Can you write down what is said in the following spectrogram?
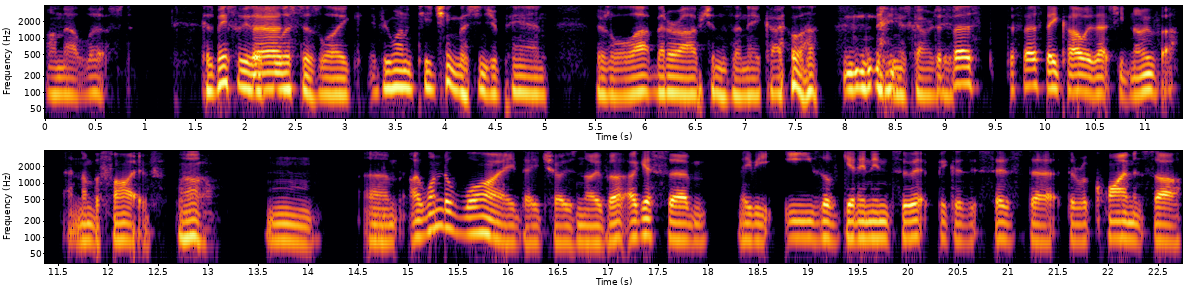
on that list? Because basically, this list is like, if you want to teach English in Japan, there's a lot better options than Eikaiwa English The conversation. first, the first Eikaiwa was actually Nova at number five. oh, Hmm. Um, I wonder why they chose Nova. I guess um, maybe ease of getting into it because it says that the requirements are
